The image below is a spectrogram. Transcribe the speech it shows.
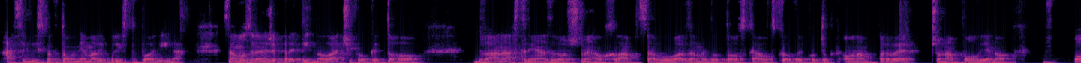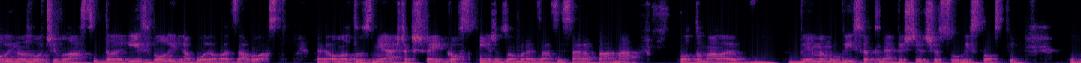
asi by sme k tomu nemali pristupovať inak. Samozrejme, že pre tých nováčikov, keď toho 12-13 ročného chlapca vovádzame do toho skautského veku, tak on nám prvé, čo nám povie, no povinnosť voči vlasti, to je ísť voliť a bojovať za vlast. Tak ono to znie až tak švejkovsky, že zomre za cisára pána, potom ale vieme mu vysvetliť nejaké širšie súvislosti v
